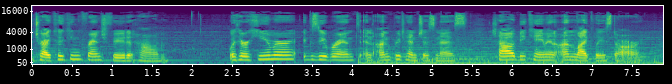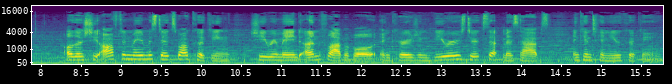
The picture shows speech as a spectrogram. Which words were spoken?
to try cooking French food at home. With her humor, exuberance, and unpretentiousness, Child became an unlikely star. Although she often made mistakes while cooking, she remained unflappable, encouraging viewers to accept mishaps and continue cooking.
